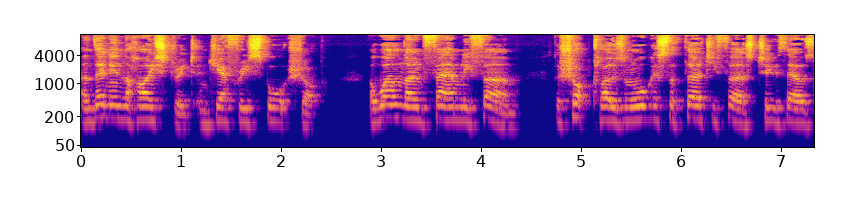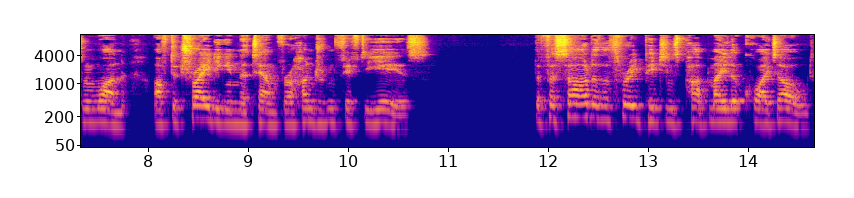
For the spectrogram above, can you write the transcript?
And then in the High Street and Jeffrey's Sports Shop, a well-known family firm. The shop closed on August the 31st, 2001 after trading in the town for 150 years. The facade of the Three Pigeons pub may look quite old,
